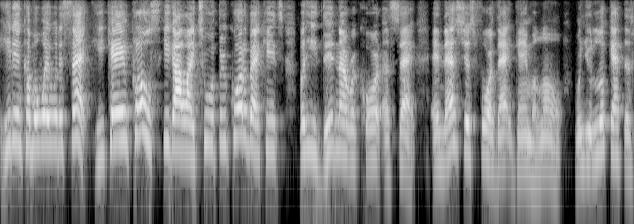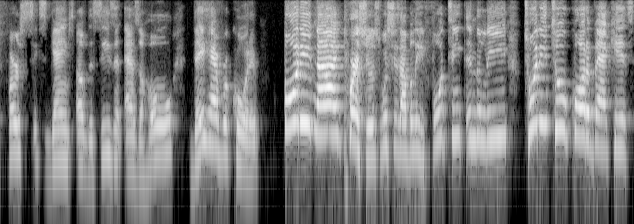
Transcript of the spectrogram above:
he didn't come away with a sack. He came close. He got like two or three quarterback hits, but he did not record a sack. And that's just for that game alone. When you look at the first six games of the season as a whole, they have recorded 49 pressures, which is, I believe, 14th in the league, 22 quarterback hits.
